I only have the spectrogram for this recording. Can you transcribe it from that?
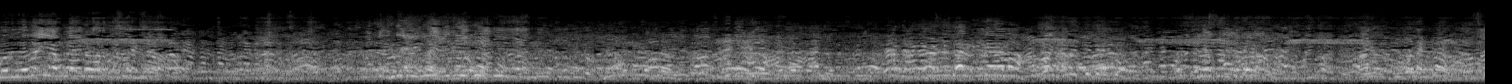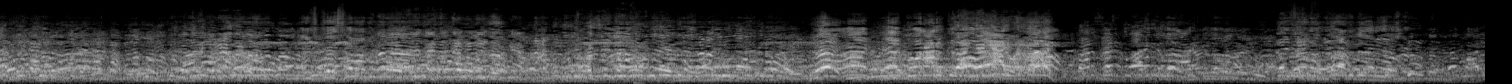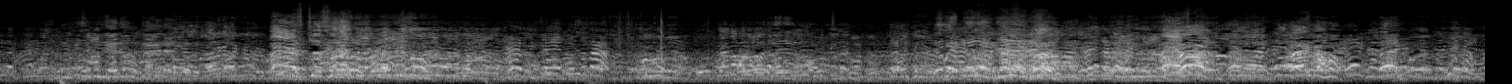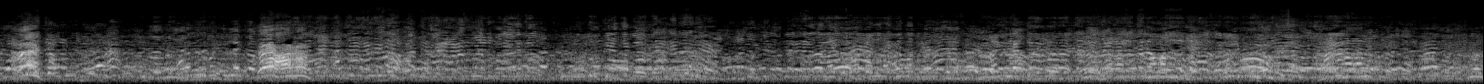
Hey, hey, hey, duvar arkada, duvar arkada. Duvar arkada, duvar arkada. Hey, Harun!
